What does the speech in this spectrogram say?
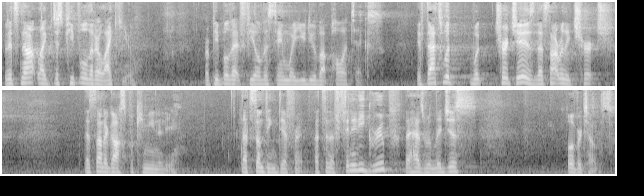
But it's not like just people that are like you or people that feel the same way you do about politics. If that's what, what church is, that's not really church. That's not a gospel community. That's something different. That's an affinity group that has religious overtones.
